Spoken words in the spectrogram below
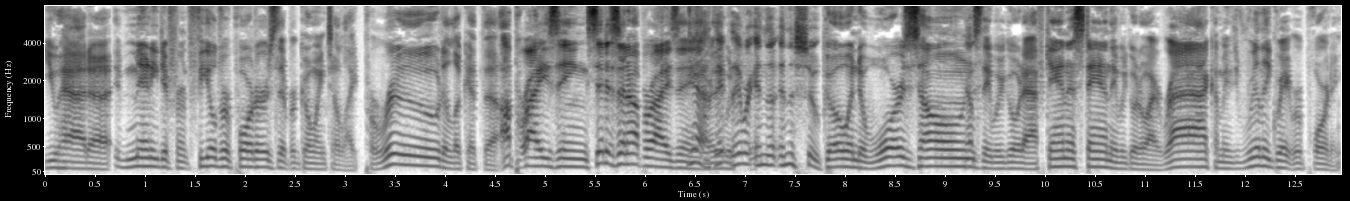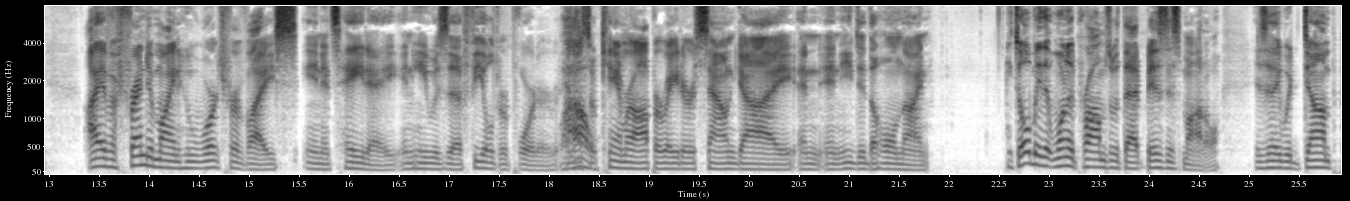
You had uh, many different field reporters that were going to like Peru to look at the uprising, citizen uprising. yeah, or they, they were in the in the soup. go into war zones. They would go to Afghanistan. They would go to Iraq. I mean, really great reporting. I have a friend of mine who worked for Vice in its heyday, and he was a field reporter and also camera operator, sound guy, and, and he did the whole nine. He told me that one of the problems with that business model is they would dump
